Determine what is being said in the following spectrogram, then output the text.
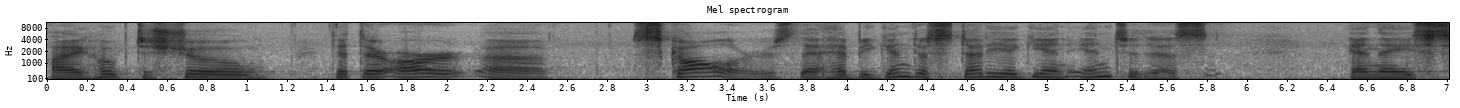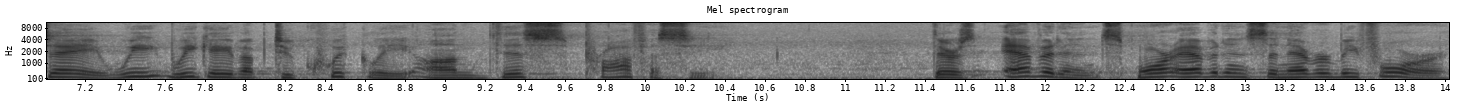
I hope to show that there are uh, scholars that have begun to study again into this, and they say, we, we gave up too quickly on this prophecy. There's evidence, more evidence than ever before,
